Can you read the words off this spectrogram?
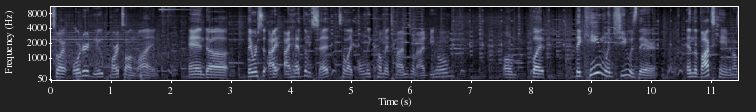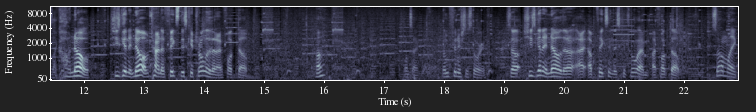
So I ordered new parts online, and uh, they were I, I had them set to like only come at times when I'd be home. But they came when she was there, and the box came, and I was like, oh no, she's gonna know I'm trying to fix this controller that I fucked up. Huh? One sec. Let me finish the story. So she's gonna know that I, I'm fixing this controller. I, I fucked up. So I'm like,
